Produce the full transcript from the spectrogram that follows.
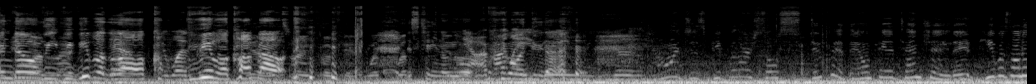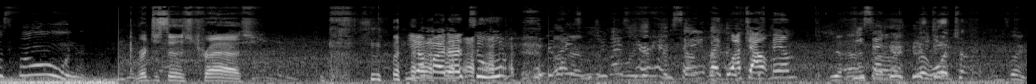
Even though we, we people go all it co- was people will cop Yeah, out. right. Okay. What, what? Just kidding. No, we won't. Yeah, I we probably won't do that. No, it's just people are so stupid. They don't pay attention. They, he was on his phone. Richardson's trash. Your mother too. Did you guys hear him say, like, watch out, ma'am? Yeah, He said- like, what time? It's like,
